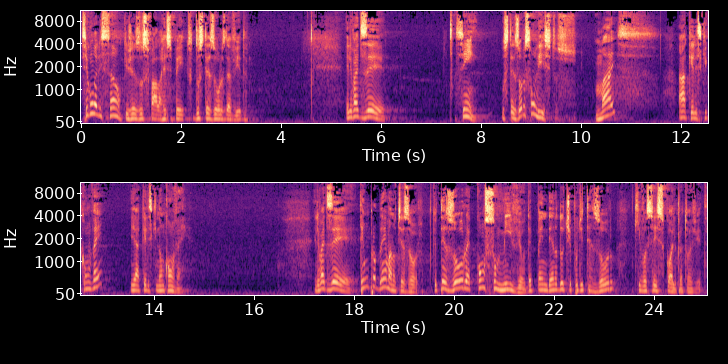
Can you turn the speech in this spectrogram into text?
Segunda lição que Jesus fala a respeito dos tesouros da vida. Ele vai dizer: sim, os tesouros são lícitos, mas há aqueles que convêm e há aqueles que não convêm. Ele vai dizer: tem um problema no tesouro, que o tesouro é consumível, dependendo do tipo de tesouro que você escolhe para a tua vida.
